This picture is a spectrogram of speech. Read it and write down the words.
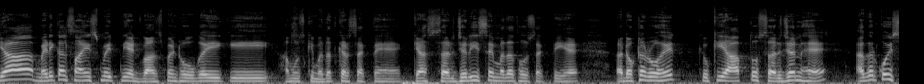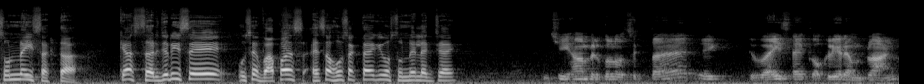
क्या मेडिकल साइंस में इतनी एडवांसमेंट हो गई कि हम उसकी मदद कर सकते हैं? क्या सर्जरी से मदद हो सकती है? डॉक्टर रोहित, क्योंकि आप तो सर्जन हैं, अगर कोई सुन नहीं सकता, क्या सर्जरी से उसे वापस ऐसा हो सकता है कि वो सुनने लग जाए? जी हाँ बिल्कुल हो सकता है। एक डिवाइस है कॉकलियर इम्प्लांट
